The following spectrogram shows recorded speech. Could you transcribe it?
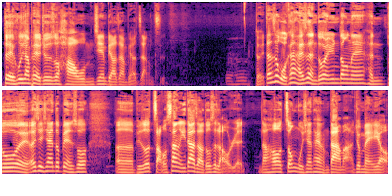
对，互相配合，就是说，好，我们今天不要这样，不要这样子。嗯哼，对，但是我看还是很多人运动呢，很多诶、而且现在都变成说，呃，比如说早上一大早都是老人，然后中午现在太阳大嘛就没有，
